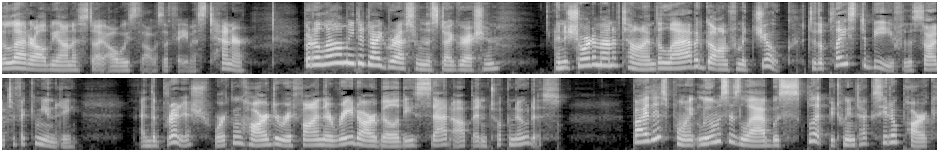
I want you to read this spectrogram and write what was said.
The latter, I'll be honest, I always thought was a famous tenor. But allow me to digress from this digression. In a short amount of time, the lab had gone from a joke to the place to be for the scientific community, and the British, working hard to refine their radar abilities, sat up and took notice. By this point, Loomis's lab was split between Tuxedo Park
